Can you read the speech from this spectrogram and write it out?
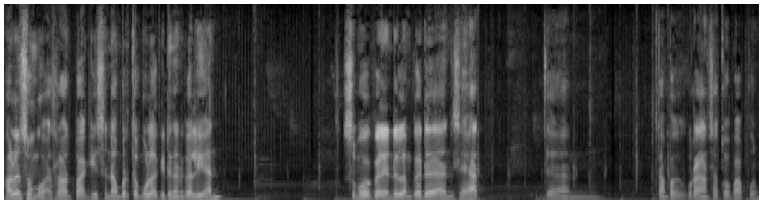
Halo semua, selamat pagi. Senang bertemu lagi dengan kalian. Semoga kalian dalam keadaan sehat dan tanpa kekurangan satu apa pun.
